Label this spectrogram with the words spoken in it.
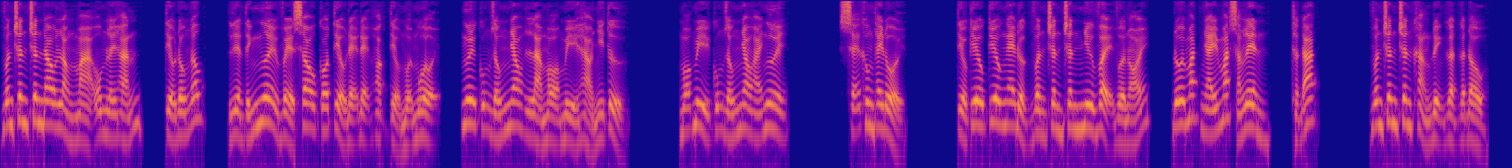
Vân chân chân đau lòng mà ôm lấy hắn, tiểu đồng đốc, liền tính ngươi về sau có tiểu đệ đệ hoặc tiểu muội muội, ngươi cũng giống nhau là mọ mì hảo nhi tử. Mọ mì cũng giống nhau hái ngươi. Sẽ không thay đổi. Tiểu kiêu kiêu nghe được Vân chân chân như vậy vừa nói, đôi mắt nháy mắt sáng lên, thật đắt. Vân chân chân khẳng định gật gật đầu,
